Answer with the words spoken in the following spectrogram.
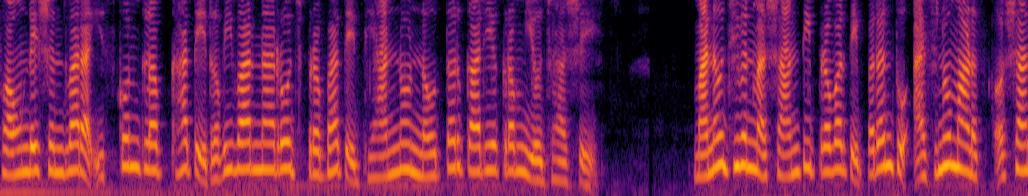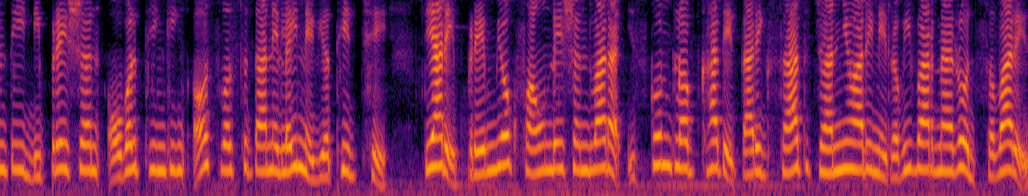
ફાઉન્ડેશન દ્વારા ઇસ્કોન ક્લબ ખાતે રવિવારના રોજ પ્રભાતે ધ્યાનનો નવતર કાર્યક્રમ યોજાશે. માનવ જીવનમાં શાંતિ પ્રવર્તે, પરંતુ આજનો માણસ અશાંતિ, ડિપ્રેશન, ઓવરથિંકિંગ, અસ્વસ્થતાને લઈને વ્યથિત છે. ત્યારે પ્રેમયોગ ફાઉન્ડેશન દ્વારા ઇસ્કોન ક્લબ ખાતે તારીખ સાત જાન્યુઆરીની રવિવારના રોજ સવારે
